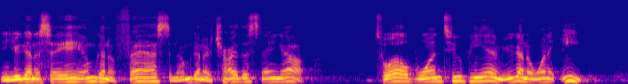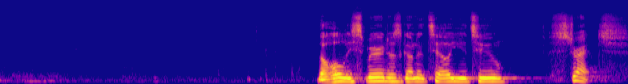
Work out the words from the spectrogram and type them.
and you're going to say, Hey, I'm going to fast and I'm going to try this thing out. 12, 1, 2 p.m., you're going to want to eat. The Holy Spirit is going to tell you to stretch.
